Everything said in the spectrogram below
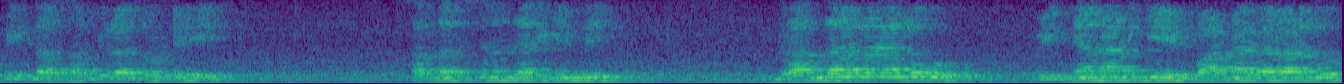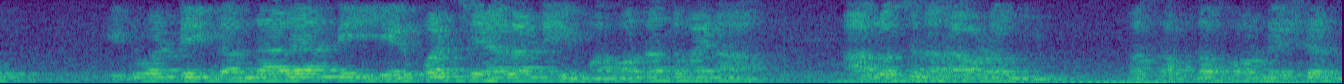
మిగతా సభ్యులతోటి సందర్శన జరిగింది. గ్రంథాలయాలు విజ్ఞానానికి భాండాగరాలు ఇటువంటి గ్రంథాలయాన్ని ఏర్పాటు చేయాలని మహోన్నతమైన ఆలోచన రావడం మా సమత ఫౌండేషన్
